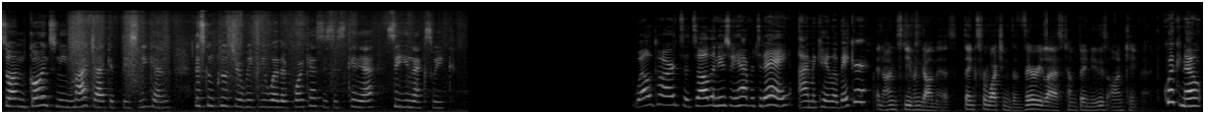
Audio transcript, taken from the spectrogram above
So I'm going to need my jacket this weekend. This concludes your weekly weather forecast. This is Kenya. See you next week. Well, cards, that's all the news we have for today. I'm Michaela Baker. And I'm Stephen Gomez. Thanks for watching the very last Hump Day News on KMAC. Quick note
